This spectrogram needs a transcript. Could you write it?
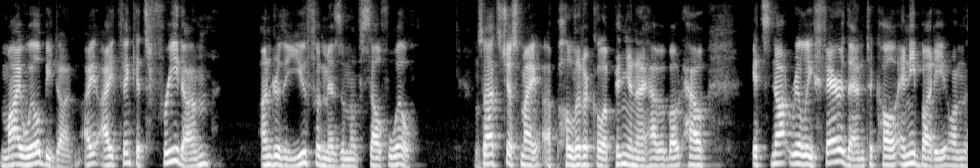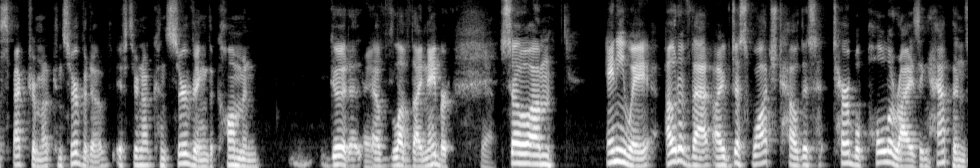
my will be done. I, I think it's freedom under the euphemism of self will. So Mhm. that's just my a political opinion I have about how it's not really fair then to call anybody on the spectrum a conservative if they're not conserving the common good of, Right. of love thy neighbor. Yeah. So um anyway, out of that, I've just watched how this terrible polarizing happens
